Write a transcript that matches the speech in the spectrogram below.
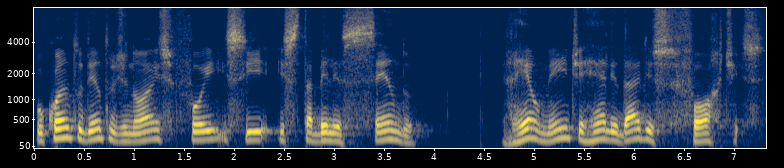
o quanto dentro de nós foi se estabelecendo realmente realidades fortes,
